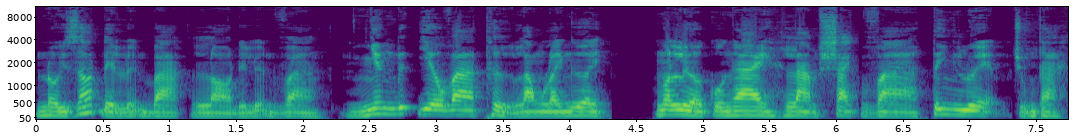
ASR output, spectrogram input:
nồi rót để luyện bạc, lò để luyện vàng. Nhưng Đức Diêu Va thử lòng loài người. Ngọn lửa của Ngài làm sạch và tinh luyện chúng ta.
